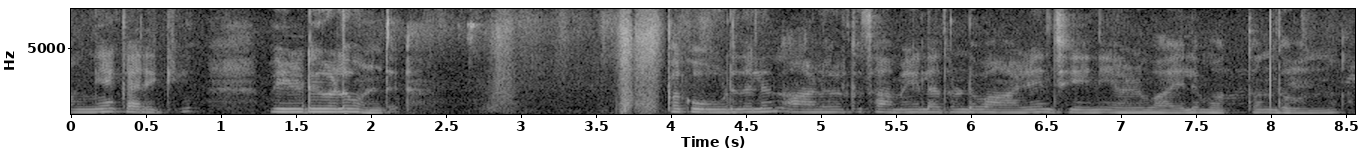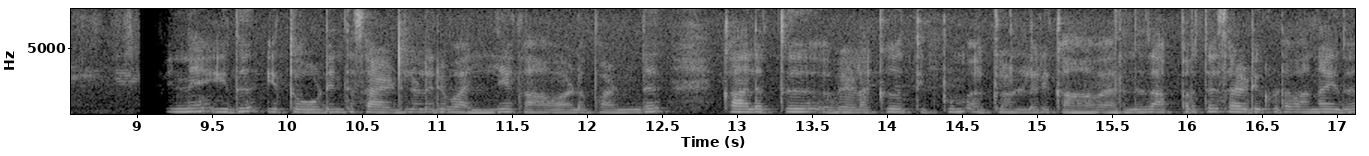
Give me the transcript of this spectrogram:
അങ്ങേ കരയ്ക്ക് വീടുകളുമുണ്ട് ഇപ്പോൾ കൂടുതലും ആളുകൾക്ക് സമയമില്ലാത്തതുകൊണ്ട് വാഴയും ചീനിയാണ് വയൽ മൊത്തം തോന്നുന്നു പിന്നെ ഇത് ഈ തോടിന്റെ സൈഡിലുള്ളൊരു വലിയ കാവാണ്. പണ്ട് കാലത്ത് വിളക്ക് കത്തിപ്പും ഒക്കെ ഉള്ളൊരു കാവായിരുന്നു. ഇത് അപ്പുറത്തെ സൈഡിൽ കൂടെ വന്നാൽ ഇത്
